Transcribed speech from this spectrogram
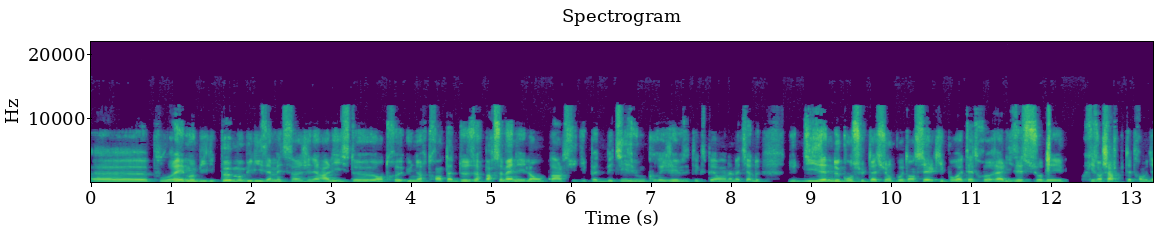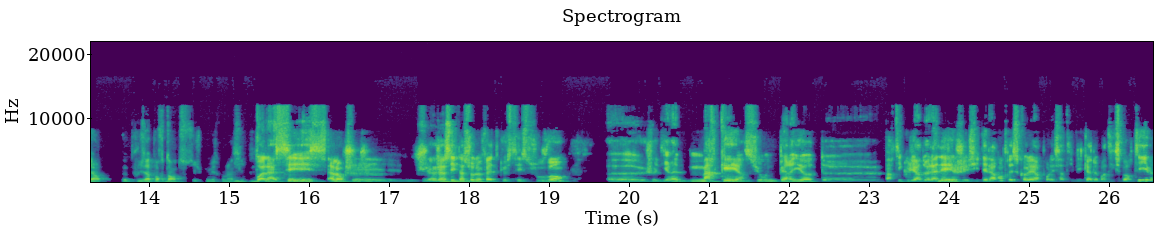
euh, pourrait peut mobiliser un médecin généraliste euh, entre 1h30 à 2h par semaine. Et là, on parle, si je ne dis pas de bêtises, vous me corrigez, vous êtes expert en la matière, d'une dizaine de consultations potentielles qui pourraient être réalisées sur des prises en charge peut-être, on va dire, plus importantes, si je peux m'exprimer ainsi. Voilà. Alors, j'insiste hein, sur le fait que c'est souvent, euh, je dirais, marqué hein, sur une période particulière de l'année. J'ai cité la rentrée scolaire pour les certificats de pratique sportive.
